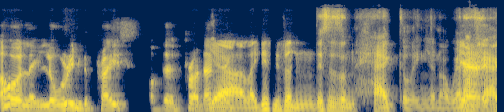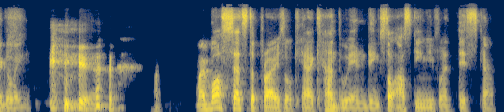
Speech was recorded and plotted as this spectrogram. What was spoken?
Oh, like lowering the price of the product. Yeah, like this isn't this isn't haggling, you know. We're Yeah, not haggling. yeah. My boss sets the price, okay, I can't do anything. Stop asking me for a discount.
